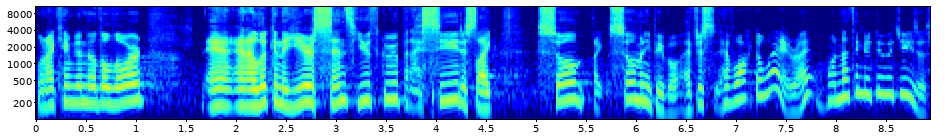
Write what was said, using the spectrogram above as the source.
when I came to know the Lord, and, and I look in the years since youth group, and I see just like so, like so many people have just have walked away, right? Want nothing to do with Jesus.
